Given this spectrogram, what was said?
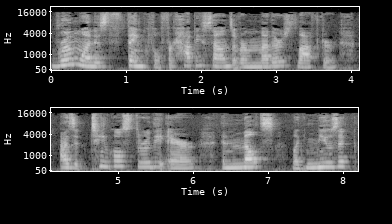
Room one is thankful for happy sounds of our mother's laughter as it tinkles through the air and melts like music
